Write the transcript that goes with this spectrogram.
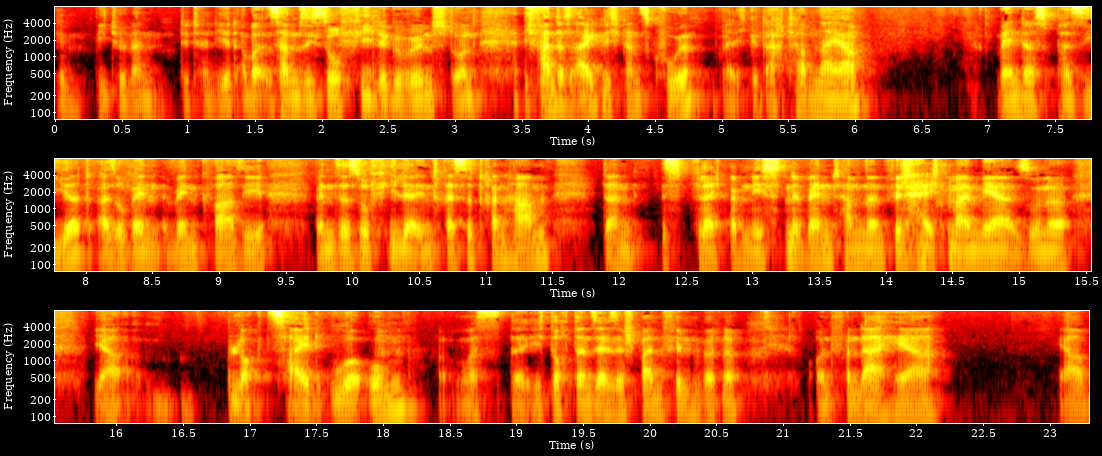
im Video dann detailliert. Aber es haben sich so viele gewünscht und ich fand das eigentlich ganz cool, weil ich gedacht habe, naja, wenn das passiert, also wenn, wenn quasi, wenn da so viele Interesse dran haben, dann ist vielleicht beim nächsten Event haben dann vielleicht mal mehr so eine, ja, Blockzeituhr um, was äh, ich doch dann sehr, sehr spannend finden würde. Und von daher ja,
